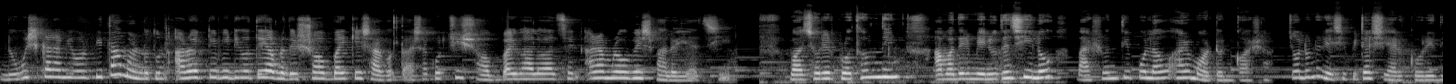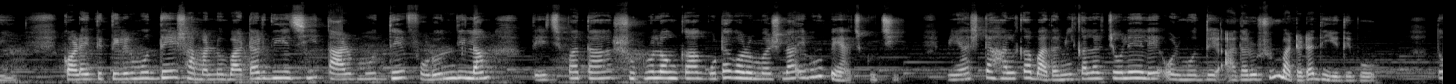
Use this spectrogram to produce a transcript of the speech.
নমস্কার, আমি অর্পিতা। আমার নতুন আরও একটি ভিডিওতে আপনাদের সবাইকে স্বাগত। আশা করছি সবাই ভালো আছেন আর আমরাও বেশ ভালোই আছি। বছরের প্রথম দিন আমাদের মেনুতে ছিল বাসন্তী পোলাও আর মটন কষা। চলুন রেসিপিটা শেয়ার করে দিই। কড়াইতে তেলের মধ্যে সামান্য বাটার দিয়েছি। তার মধ্যে ফোড়ন দিলাম তেজপাতা, শুকনো লঙ্কা, গোটা গরম মশলা এবং পেঁয়াজ কুচি। পেঁয়াজটা হালকা বাদামি কালার চলে এলে ওর মধ্যে আদা, রসুন বাটাটা দিয়ে দেবো। তো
